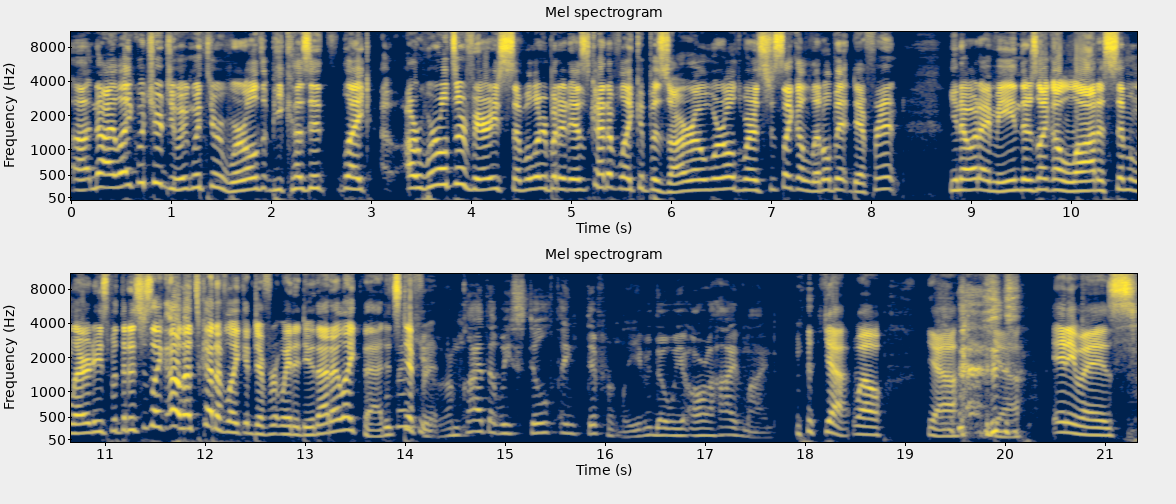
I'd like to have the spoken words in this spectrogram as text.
uh, no, I like what you're doing with your world because it's like our worlds are very similar, but it is kind of like a bizarro world where it's just like a little bit different. You know what I mean? There's like a lot of similarities, but then it's just like, oh, that's kind of like a different way to do that. I like that. It's Thank different. you. I'm glad that we still think differently, even though we are a hive mind. yeah, well, yeah, yeah. Anyways,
